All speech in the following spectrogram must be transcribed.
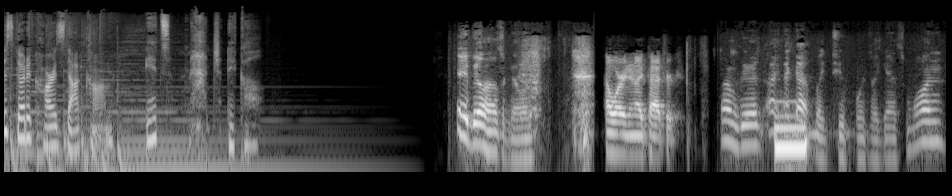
just go to Cars.com. It's magical. Hey, Bill, how's it going? How are you tonight, Patrick? I'm good. I, I got like two points, I guess. One,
